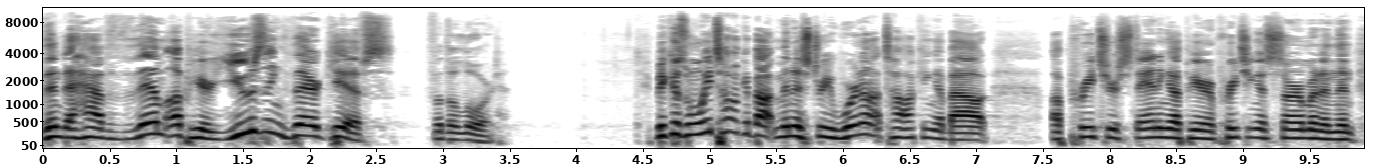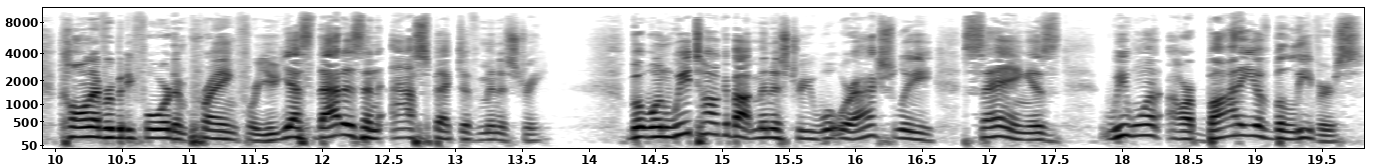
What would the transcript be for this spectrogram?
than to have them up here using their gifts for the Lord. Because when we talk about ministry, we're not talking about a preacher standing up here and preaching a sermon and then calling everybody forward and praying for you. Yes, that is an aspect of ministry. But when we talk about ministry, what we're actually saying is we want our body of believers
